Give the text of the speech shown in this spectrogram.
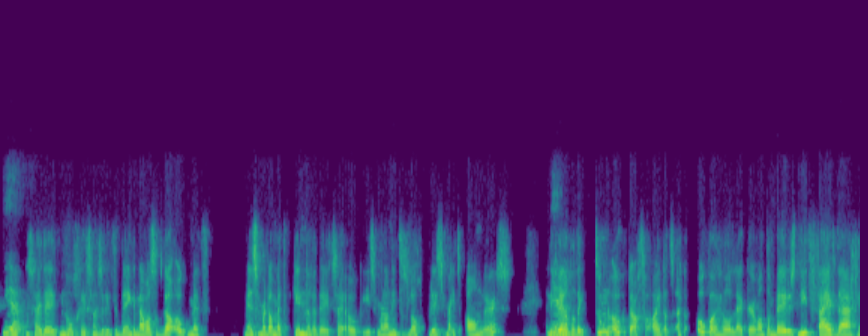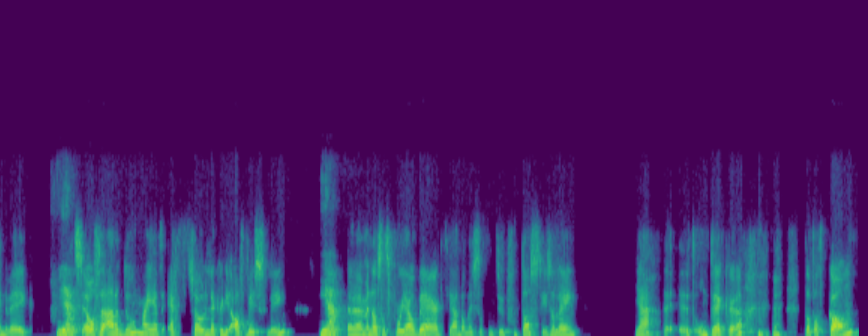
Ja. En zij deed nog iets, dan zit ik te denken, nou was het wel ook met mensen, maar dan met kinderen deed zij ook iets. Maar dan niet als logopedist, maar iets anders. En ik ja. weet nog dat ik toen ook dacht van, oh ja, dat is eigenlijk ook wel heel lekker. Want dan ben je dus niet vijf dagen in de week ja. hetzelfde aan het doen, maar je hebt echt zo lekker die afwisseling. Ja. Um, en als dat voor jou werkt, ja, dan is dat natuurlijk fantastisch. Alleen, ja, het ontdekken dat dat kan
